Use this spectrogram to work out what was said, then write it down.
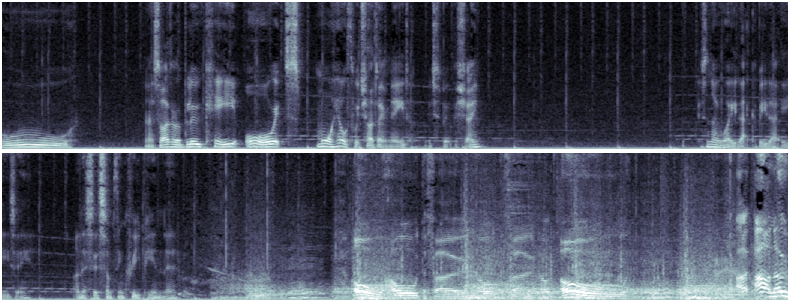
Ooh. That's either a blue key or it's more health, which I don't need, which is a bit of a shame. There's no way that could be that easy. Unless there's something creepy in there. Oh, hold the phone, hold the phone, hold... Oh! Uh, oh no!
